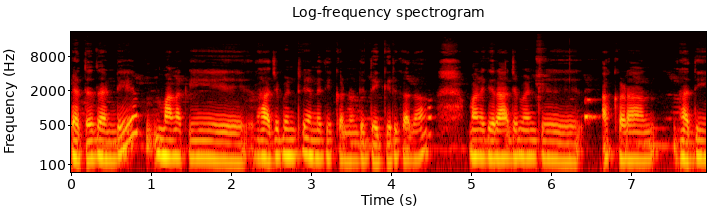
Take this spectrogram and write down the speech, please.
పెద్దదండి. మనకి రాజమండ్రి అనేది ఇక్కడ నుండి దగ్గర కదా. మనకి రాజమండ్రి అక్కడ నది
